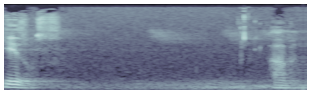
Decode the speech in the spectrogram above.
Jesus. Amen.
